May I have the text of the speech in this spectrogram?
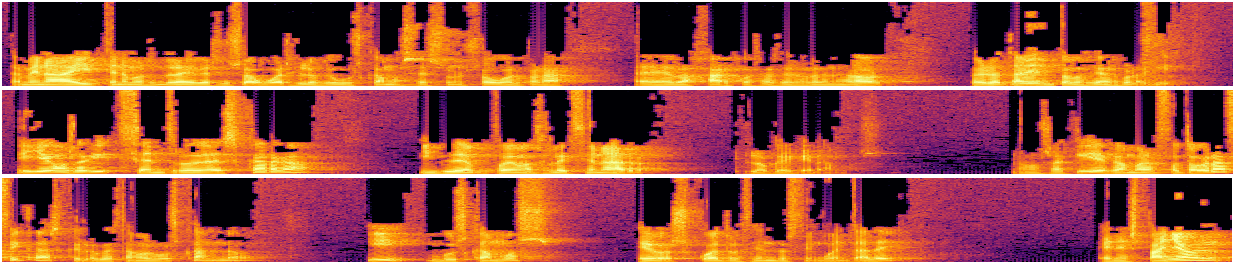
También ahí tenemos drivers y software y lo que buscamos es un software para eh, bajar cosas del ordenador, pero también podemos llegar por aquí. Y llegamos aquí, centro de descarga, y podemos seleccionar lo que queramos. Vamos aquí a cámaras fotográficas, que es lo que estamos buscando, y buscamos EOS 450D. En español,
